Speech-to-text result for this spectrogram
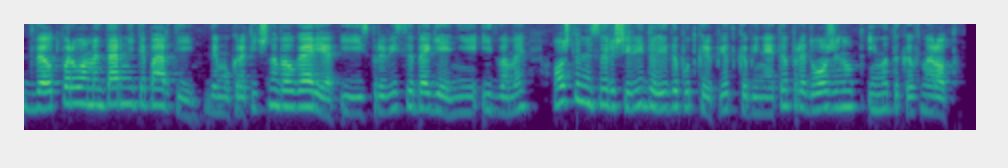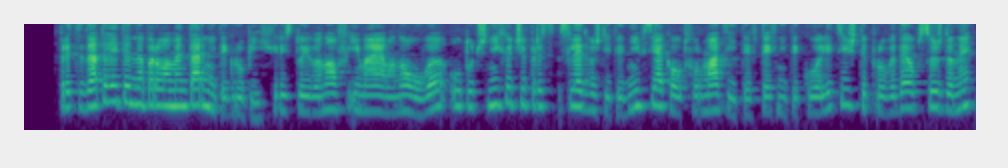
Две от парламентарните партии Демократична България и Изправи се БГ Ние идваме още не са решили дали да подкрепят кабинета, предложен от Има такъв народ. Председателите на парламентарните групи Христо Иванов и Майя Манолова уточниха, че през следващите дни всяка от формациите в техните коалиции ще проведе обсъждане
